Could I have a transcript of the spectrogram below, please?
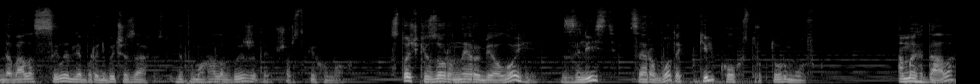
давала сили для боротьби чи захисту і допомагала вижити в жорстких умовах. З точки зору нейробіології, злість це робота кількох структур мозку. Амигдала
